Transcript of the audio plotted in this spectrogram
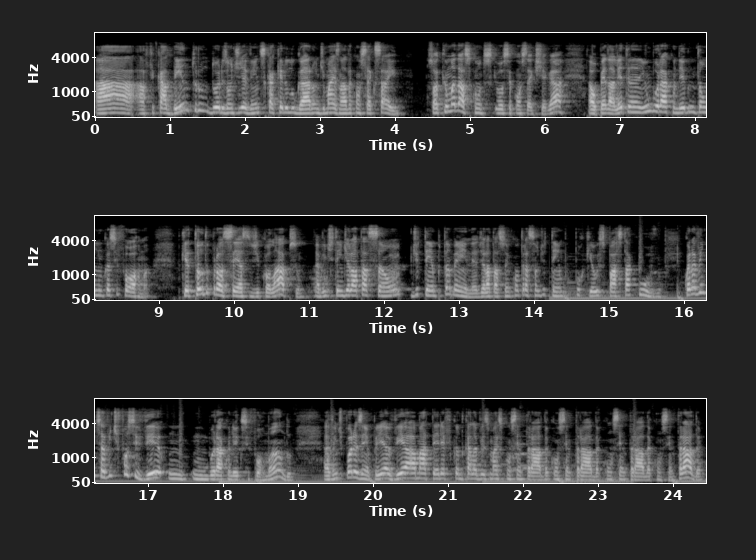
a, a ficar dentro do horizonte de eventos, que é aquele lugar onde mais nada consegue sair. Só que uma das contas que você consegue chegar ao pé da letra, nenhum buraco negro então nunca se forma. Porque todo processo de colapso, a gente tem dilatação de tempo também, né? Dilatação e contração de tempo, porque o espaço está curvo. Quando a gente, se a gente fosse ver um, um, buraco negro se formando, a gente, por exemplo, ia ver a matéria ficando cada vez mais concentrada, concentrada, concentrada, concentrada.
